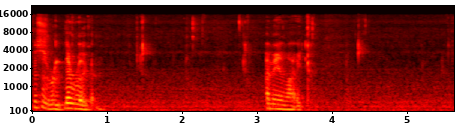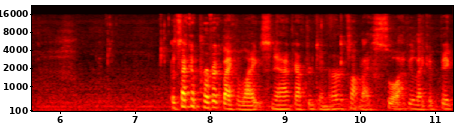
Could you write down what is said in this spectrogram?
this is really, they're really good. I mean, like, it's like a perfect like light snack after dinner. It's not like so heavy like a big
